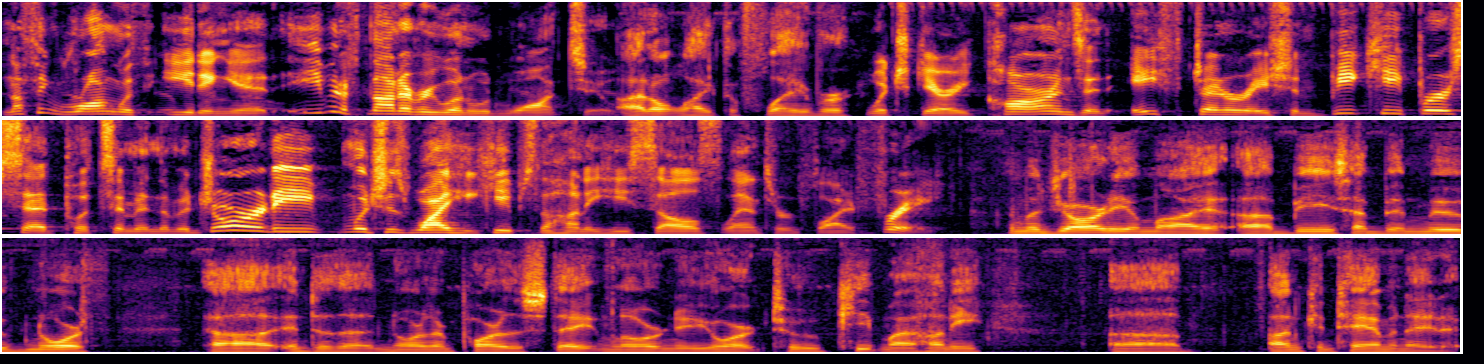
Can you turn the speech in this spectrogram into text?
Nothing wrong with eating it, even if not everyone would want to. I don't like the flavor. Which Gary Carnes, an eighth generation beekeeper, said puts him in the majority, which is why he keeps the honey he sells lanternfly free. The majority of my uh, bees have been moved north uh, into the northern part of the state in lower New York to keep my honey uh, uncontaminated.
